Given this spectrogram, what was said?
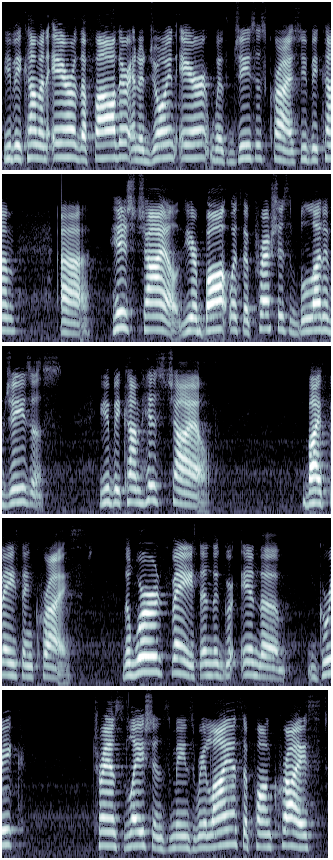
You become an heir of the Father and a joint heir with Jesus Christ. You become uh, his child. You're bought with the precious blood of Jesus. You become his child by faith in Christ. The word faith in the, in the Greek translations means reliance upon Christ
